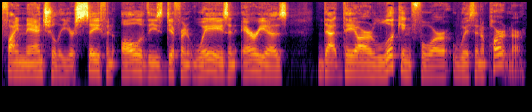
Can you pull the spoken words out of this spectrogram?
financially, you're safe in all of these different ways and areas that they are looking for within a partner.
